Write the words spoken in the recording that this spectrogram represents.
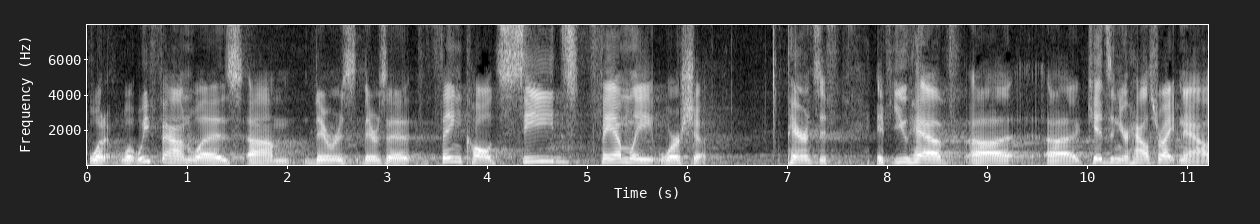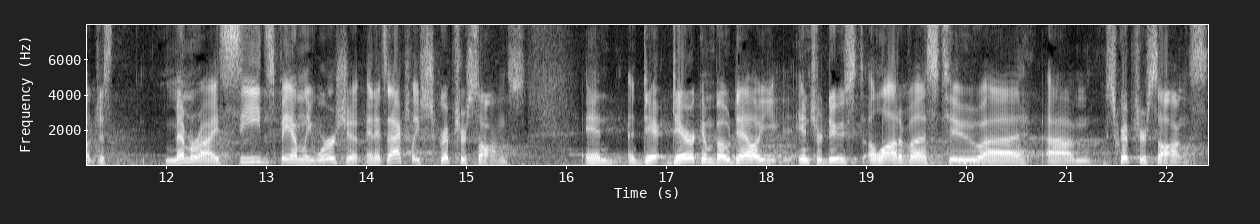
What, what we found was um, there was there's a thing called Seeds Family Worship. Parents, if, if you have uh, uh, kids in your house right now, just memorize Seeds Family Worship, and it's actually scripture songs. And uh, Derek and Bodell introduced a lot of us to uh, um, scripture songs.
